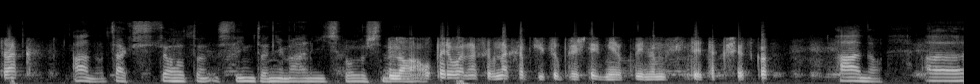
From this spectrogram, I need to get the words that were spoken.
tlak. Áno, tak z tohoto, s týmto nemá nič spoločné. No a operovaná som na chrbticu pre 4 rokov, no myslím, to je tak všetko. Áno. A,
